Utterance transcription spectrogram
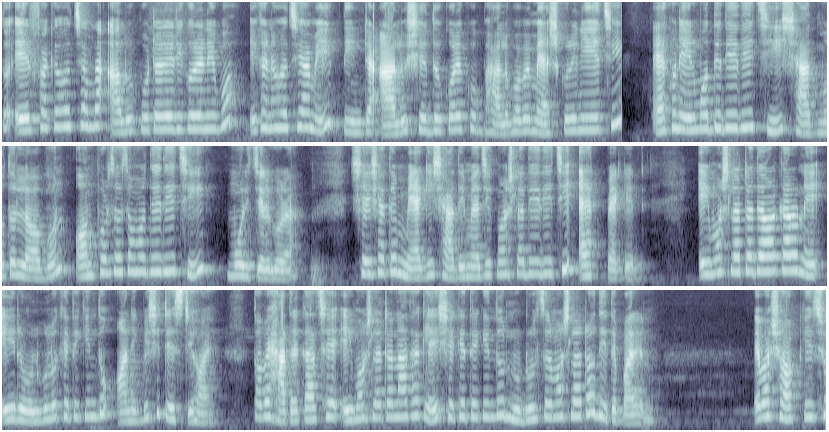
তো এর ফাঁকে হচ্ছে আমরা আলুর পোটা রেডি করে নিব। এখানে হচ্ছে আমি তিনটা আলু সেদ্ধ করে খুব ভালোভাবে ম্যাশ করে নিয়েছি। এখন এর মধ্যে দিয়ে দিয়েছি স্বাদ মতো লবণ অনফোর চা চামচ দিয়ে দিয়েছি মরিচের গুঁড়া। সেই সাথে ম্যাগি স্বাদি ম্যাজিক মশলা দিয়ে দিয়েছি এক প্যাকেট এই মশলাটা দেওয়ার কারণে এই রোলগুলো খেতে কিন্তু অনেক বেশি টেস্টি হয়। তবে হাতের কাছে এই মশলাটা না থাকলে সেক্ষেত্রে কিন্তু নুডলসের মশলাটাও দিতে পারেন। এবার সব কিছু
